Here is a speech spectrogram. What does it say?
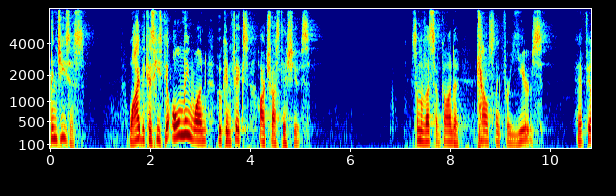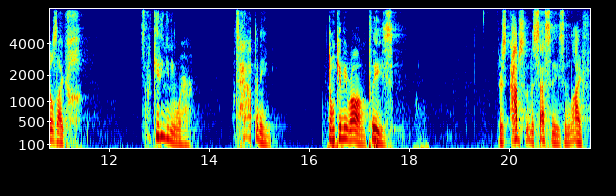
In Jesus. Why? Because He's the only one who can fix our trust issues. Some of us have gone to counseling for years, and it feels like it's not getting anywhere. What's happening? Don't get me wrong, please. There's absolute necessities in life.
